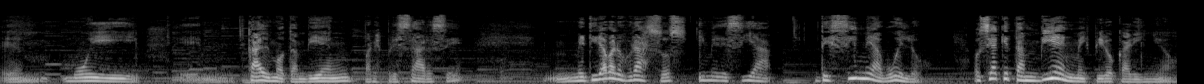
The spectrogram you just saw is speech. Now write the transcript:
eh, muy eh, calmo también para expresarse, me tiraba los brazos y me decía, decime abuelo. O sea que también me inspiró cariño.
